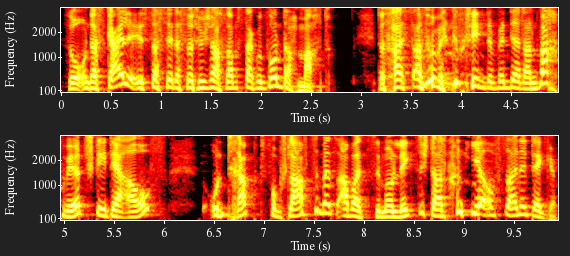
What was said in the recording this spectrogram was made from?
So, und das Geile ist, dass der das natürlich auch Samstag und Sonntag macht. Das heißt also, wenn du den, wenn der dann wach wird, steht der auf und trappt vom Schlafzimmer ins Arbeitszimmer und legt sich da dann hier auf seine Decke.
